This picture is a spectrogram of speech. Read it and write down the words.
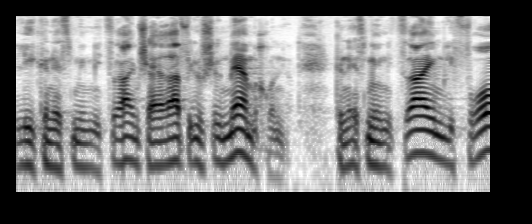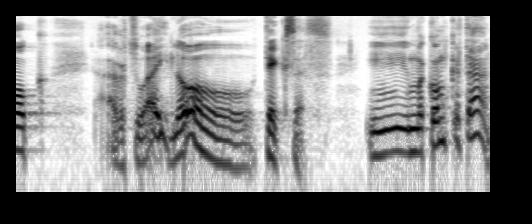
להיכנס ממצרים, שיירה אפילו של 100 מכוניות. להיכנס ממצרים, לפרוק. הרצועה היא לא טקסס, היא מקום קטן,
